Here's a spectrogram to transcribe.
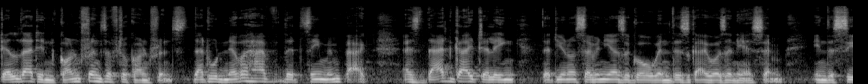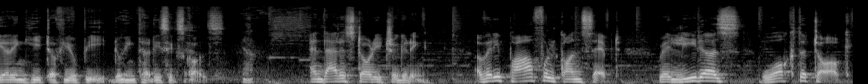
tell that in conference after conference. That would never have that same impact as that guy telling that, you know, seven years ago when this guy was an ASM in the searing heat of UP doing 36 calls. Yeah. And that is story triggering. A very powerful concept where leaders walk the talk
